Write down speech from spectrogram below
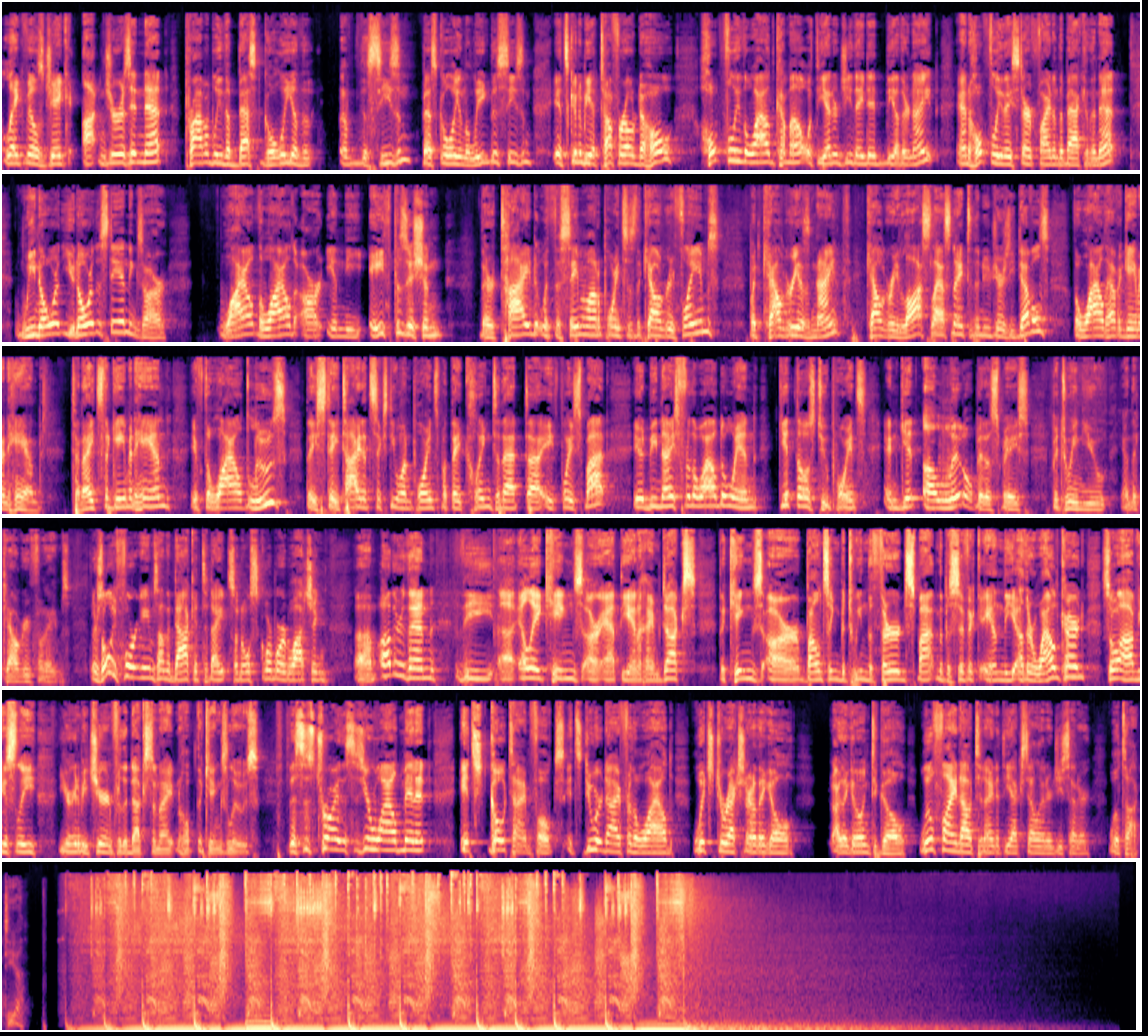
Lakeville's Jake Oettinger is in net, probably the best goalie of the of the season, best goalie in the league this season. It's going to be a tough road to hoe. Hopefully, the Wild come out with the energy they did the other night, and hopefully, they start finding the back of the net. We know where you know where the standings are. Wild, the Wild are in the eighth position. They're tied with the same amount of points as the Calgary Flames, but Calgary is ninth. Calgary lost last night to the New Jersey Devils. The Wild have a game in hand. Tonight's the game in hand. If the Wild lose, they stay tied at 61 points, but they cling to that uh, eighth place spot. It would be nice for the Wild to win, get those two points, and get a little bit of space between you and the Calgary Flames. There's only four games on the docket tonight, so no scoreboard watching. Um, other than the uh, LA Kings are at the Anaheim Ducks. The Kings are bouncing between the third spot in the Pacific and the other wild card. So obviously, you're going to be cheering for the Ducks tonight and hope the Kings lose. This is Troy. This is your Wild Minute. It's go time, folks. It's do or die for the Wild. Which direction are they go? Are they going to go? We'll find out tonight at the Xcel Energy Center. We'll talk to you.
